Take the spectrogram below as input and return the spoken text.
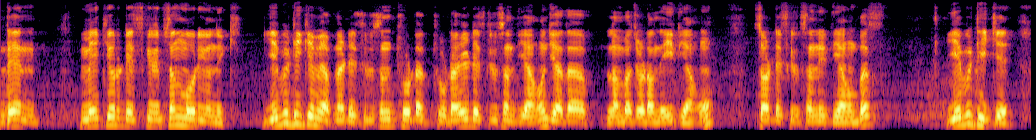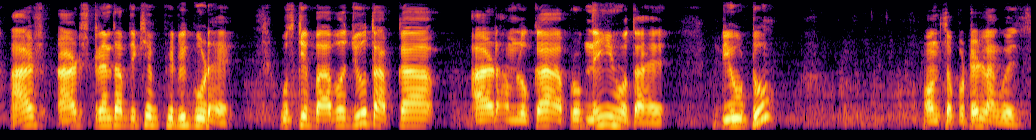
Then make your description more unique ये भी ठीक है। मैं अपना डिस्क्रिप्शन छोटा छोटा ही डिस्क्रिप्शन दिया हूँ, ज़्यादा लंबा चौड़ा नहीं दिया हूँ। शॉर्ट डिस्क्रिप्शन नहीं दिया हूँ, बस। ये भी ठीक है। आर्ट आर्ट स्ट्रेंथ आप देखिए, फिर भी गुड है। उसके बावजूद आपका आर्ट हम लोग का अप्रूव नहीं होता है due to unsupported language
